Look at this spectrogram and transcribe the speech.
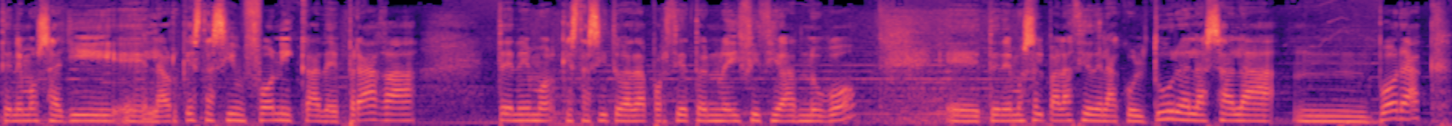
tenemos allí la Orquesta Sinfónica de Praga, tenemos, que está situada, por cierto, en un edificio Art Nouveau. tenemos el Palacio de la Cultura, la Sala mm, Borak,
